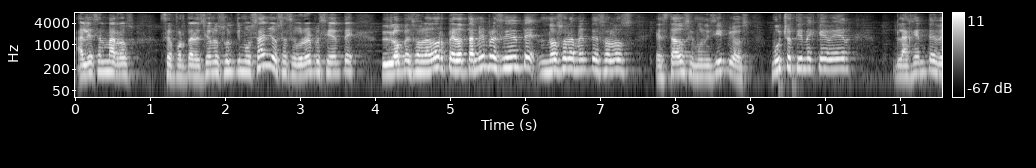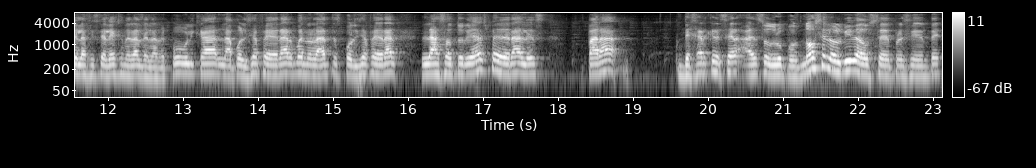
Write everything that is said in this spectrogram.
alias El Marros, se fortaleció en los últimos años, aseguró el presidente López Obrador. Pero también, presidente, no solamente son los estados y municipios, mucho tiene que ver la gente de la Fiscalía General de la República, la Policía Federal, bueno, la antes Policía Federal, las autoridades federales para dejar crecer a estos grupos. No se le olvida a usted, presidente,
